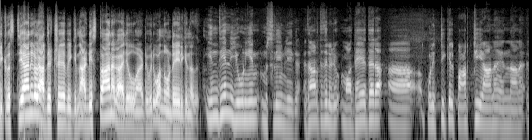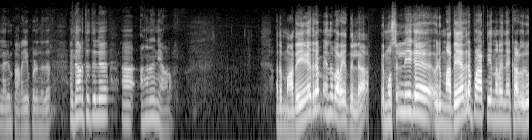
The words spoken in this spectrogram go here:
ഈ ക്രിസ്ത്യാനികളെ അധിക്ഷേപിക്കുന്ന അടിസ്ഥാന കാര്യവുമായിട്ട് ഇവർ വന്നുകൊണ്ടേയിരിക്കുന്നത്. ഇന്ത്യൻ യൂണിയൻ മുസ്ലിം ലീഗ് യഥാർത്ഥത്തിൽ ഒരു മതേതര പൊളിറ്റിക്കൽ പാർട്ടിയാണ് എന്നാണ് എല്ലാവരും പറയപ്പെടുന്നത്. യഥാർത്ഥത്തിൽ അങ്ങനെ തന്നെയാണോ? അത് മതേതരം എന്ന് പറയത്തില്ല. മുസ്ലിം ലീഗ് ഒരു മതേതര പാർട്ടി എന്നുള്ളതിനേക്കാൾ ഒരു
